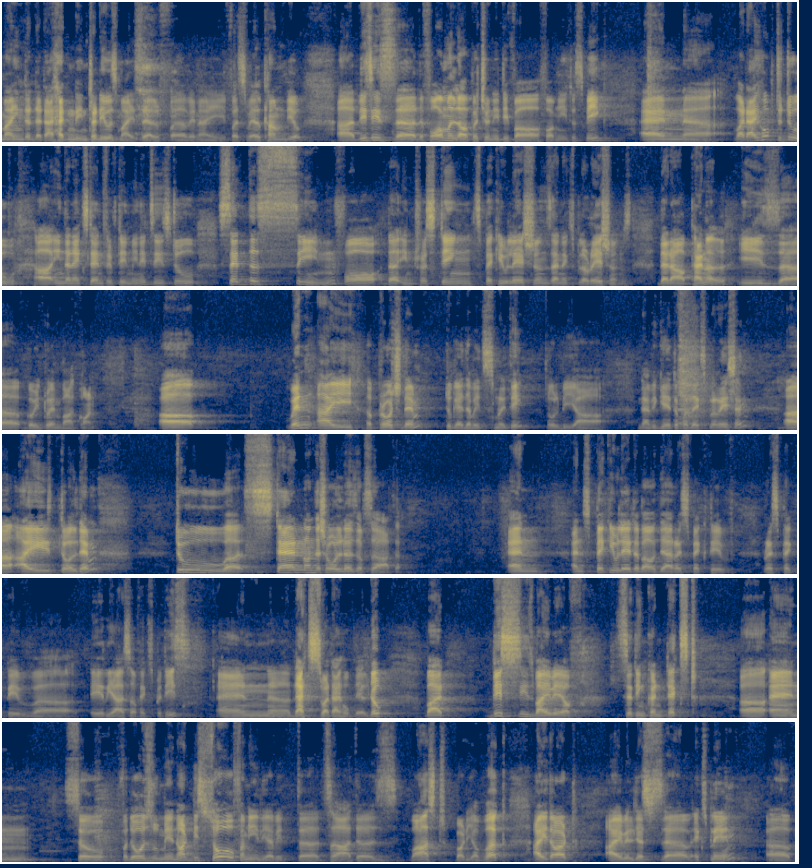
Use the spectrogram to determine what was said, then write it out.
Reminded that I hadn't introduced myself uh, when I first welcomed you. Uh, this is uh, the formal opportunity for, for me to speak. And uh, what I hope to do uh, in the next 10 15 minutes is to set the scene for the interesting speculations and explorations that our panel is going to embark on. When I approached them together with Smriti, who will be our navigator for the exploration, uh, I told them to uh, stand on the shoulders of Sir Arthur and and speculate about their respective, respective uh, areas of expertise. And uh, that's what I hope they'll do. But this is by way of setting context. Uh, and so for those who may not be so familiar with uh, Sir Arthur's vast body of work, I thought I will just uh, explain uh,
